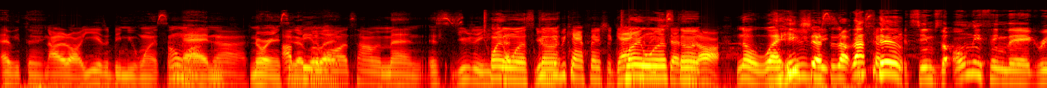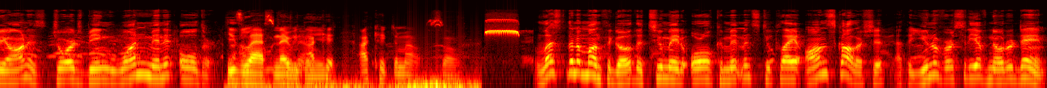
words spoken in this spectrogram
Everything. not at all. He hasn't beat me once in oh Madden my gosh. nor I beat him all the time in Madden. It's Usually, 21 skunk. Usually we can't finish the game. 21 he skunk. off. No way, he Usually- shuts it up. That's him. It seems the only thing they agree on is George being one minute older. He's last in I, everything. kick, I kicked him out, so. Less than a month ago, the two made oral commitments to play on scholarship at the University of Notre Dame.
